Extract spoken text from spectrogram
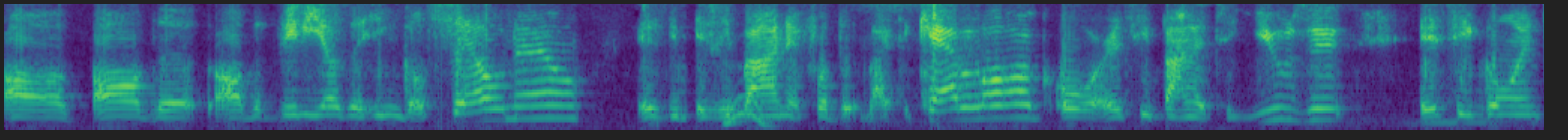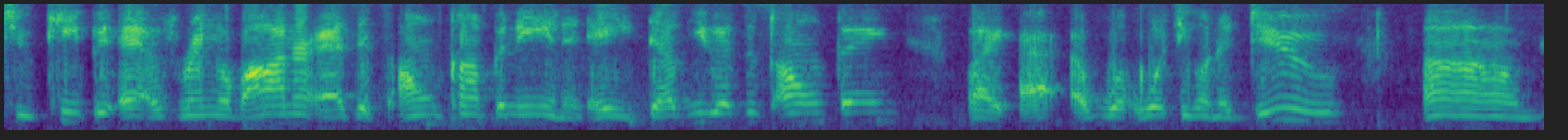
all all the all the videos that he can go sell now? Is he is he buying it for the like the catalog, or is he buying it to use it? Is he going to keep it as Ring of Honor as its own company and an AEW as its own thing? Like, I, what, what's he going to do? Um,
